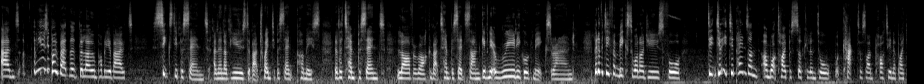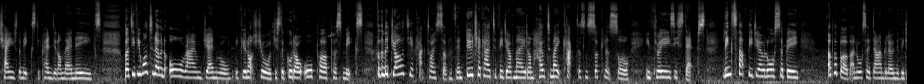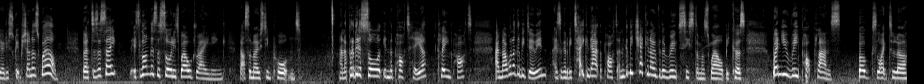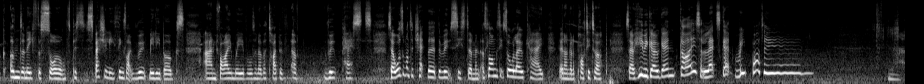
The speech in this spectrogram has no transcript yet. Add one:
And I've used probably about the, the loam probably about 60% and then I've used about 20% pumice, another 10% lava rock and about 10% sand, giving it a really good mix around. Bit of a different mix to what I'd use for it depends on, on what type of succulent or cactus I'm potting up. I change the mix depending on their needs. But if you want to know an all-round general, if you're not sure, just a good old all-purpose mix, for the majority of cacti and succulents, then do check out a video I've made on how to make cactus and succulent soil in three easy steps. Links to that video will also be up above and also down below in the video description as well. But as I say, as long as the soil is well draining, that's the most important and I put a bit of soil in the pot here clean pot. And now what I'm going to be doing is I'm going to be taking it out the pot and I'm going to be checking over the root system as well because when you repot plants bugs like to lurk underneath the soil especially things like root mealybugs and vine weevils and other type of, of root pests. So I also want to check the, the root system and as long as it's all okay then I'm going to pot it up. So here we go again. Guys let's get repotting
